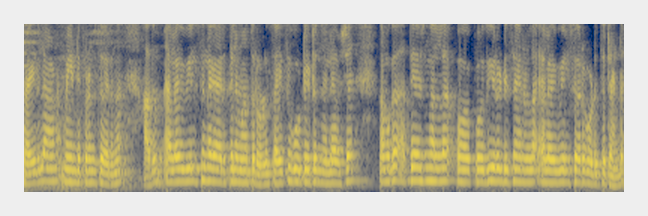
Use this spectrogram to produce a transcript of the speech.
സൈഡിലാണ് മെയിൻ ഡിഫറൻസ് വരുന്നത്. അതും അലോയ് വീൽസിന്റെ കാര്യത്തിൽ മാത്രമേ ഉള്ളൂ. സൈസ് കൂട്ടിയിട്ടൊന്നുമില്ല. പക്ഷേ നമുക്ക് അത്യാവശ്യം നല്ല പുതിയൊരു ഡിസൈനുള്ള അലോയ് വീൽസ് അവർ കൊടുത്തിട്ടുണ്ട്.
